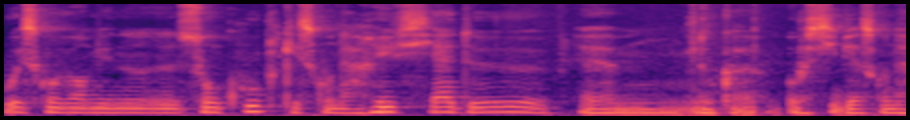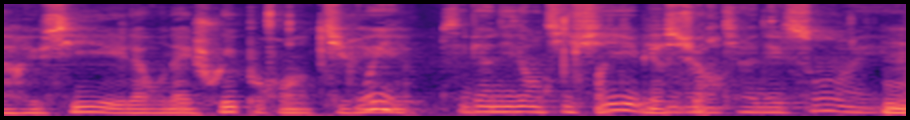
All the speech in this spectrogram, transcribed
où est-ce qu'on veut emmener son couple, qu'est-ce qu'on a réussi à deux. Euh, donc euh, aussi bien ce qu'on a réussi, et là on a échoué pour en tirer. Oui, c'est bien d'identifier et bien sûr. en tirer des leçons. Mm.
